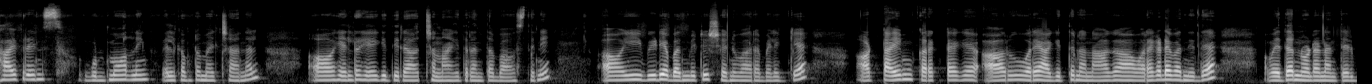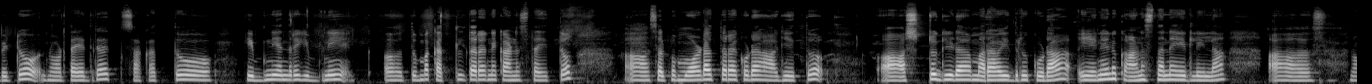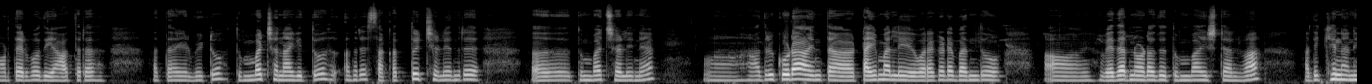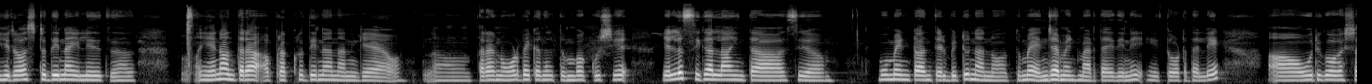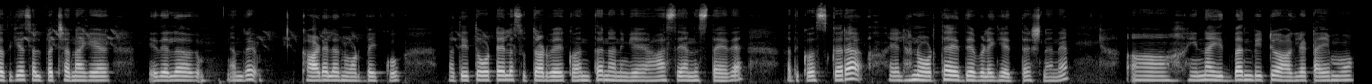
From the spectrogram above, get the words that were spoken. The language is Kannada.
Hi friends good morning welcome to my channel ಎಲ್ಲರೂ ಹೇಗಿದ್ದೀರಾ? ಚೆನ್ನಾಗಿದ್ದೀರಾ ಅಂತ ಭಾವಿಸ್ತೀನಿ. ಈ ವಿಡಿಯೋ ಬಂದುಬಿಟ್ಟು ಶನಿವಾರ ಬೆಳಗ್ಗೆ. ಟೈಮ್ ಕರೆಕ್ಟಾಗಿ ಆರೂವರೆ ಆಗಿತ್ತು. ನಾನು ಆಗ ಹೊರಗಡೆ ಬಂದಿದ್ದೆ. ವೆದರ್ ನೋಡೋಣ ಅಂತೇಳ್ಬಿಟ್ಟು ನೋಡ್ತಾ ಇದ್ದರೆ ಸಖತ್ತು ಹಿಬ್ನಿ ಅಂದರೆ ಹಿಬ್ನಿ ತುಂಬ ಕತ್ತಲ ಥರನೇ ಕಾಣಿಸ್ತಾ ಇತ್ತು. ಸ್ವಲ್ಪ ಮೋಡ ಥರ ಕೂಡ ಆಗಿತ್ತು. ಅಷ್ಟು ಗಿಡ, ಮರ ಇದ್ದರೂ ಕೂಡ ಏನೇನು ಕಾಣಿಸ್ತಾನೆ ಇರಲಿಲ್ಲ. ನೋಡ್ತಾ ಇರ್ಬೋದು ಯಾವ ಥರ ಅಂತ ಹೇಳ್ಬಿಟ್ಟು ತುಂಬ ಚೆನ್ನಾಗಿತ್ತು. ಅಂದರೆ ಸಖತ್ತು ಚಳಿ ಅಂದರೆ ತುಂಬ ಚಳಿನೇ. ಆದರೂ ಕೂಡ ಇಂಥ ಟೈಮಲ್ಲಿ ಹೊರಗಡೆ ಬಂದು ವೆದರ್ ನೋಡೋದು ತುಂಬ ಇಷ್ಟ ಅಲ್ವಾ? ಅದಕ್ಕೆ ನಾನು ಇರೋಷ್ಟು ದಿನ ಇಲ್ಲಿ, ಏನೋ ಒಂಥರ ಪ್ರಕೃತಿನ ನನಗೆ ಒಂಥರ ನೋಡಬೇಕಂದ್ರೆ ತುಂಬ ಖುಷಿ. ಎಲ್ಲೂ ಸಿಗಲ್ಲ ಇಂಥ ಸಿ ಮೂಮೆಂಟು ಅಂತೇಳ್ಬಿಟ್ಟು ನಾನು ತುಂಬ ಎಂಜಾಯ್ಮೆಂಟ್ ಮಾಡ್ತಾಯಿದ್ದೀನಿ ಈ ತೋಟದಲ್ಲಿ. ಊರಿಗೆ ಹೋಗೋಷ್ಟೊತ್ತಿಗೆ ಸ್ವಲ್ಪ ಚೆನ್ನಾಗೆ ಇದೆಲ್ಲ, ಅಂದರೆ ಕಾಡೆಲ್ಲ ನೋಡಬೇಕು. ಮತ್ತು ತೋಟ ಎಲ್ಲ ಸುತ್ತಾಡಬೇಕು ಅಂತ ನನಗೆ ಆಸೆ ಅನ್ನಿಸ್ತಾ ಇದೆ. ಅದಕ್ಕೋಸ್ಕರ ಎಲ್ಲ ನೋಡ್ತಾ ಇದ್ದೆ ಬೆಳಗ್ಗೆ ಎದ್ದ ತಕ್ಷಣನೇ. ಇನ್ನು ಇದು ಬಂದುಬಿಟ್ಟು ಆಗಲೇ ಟೈಮು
